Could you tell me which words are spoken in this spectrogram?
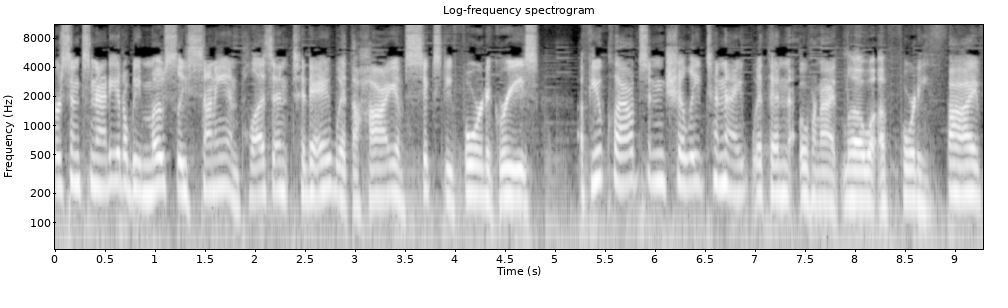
For Cincinnati, it'll be mostly sunny and pleasant today with a high of 64 degrees. A few clouds and chilly tonight with an overnight low of 45.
